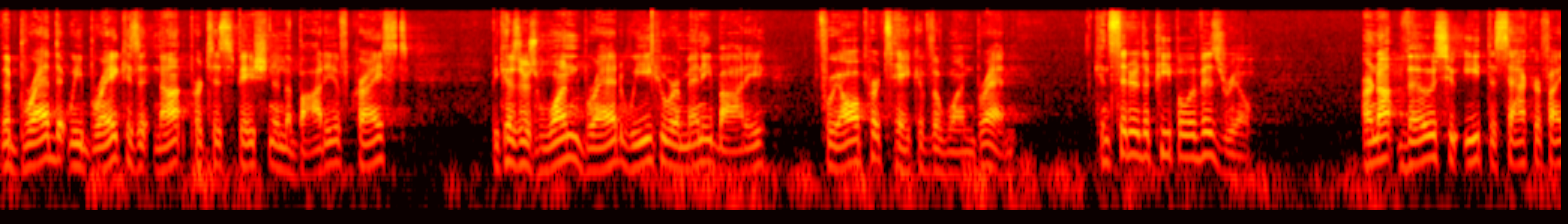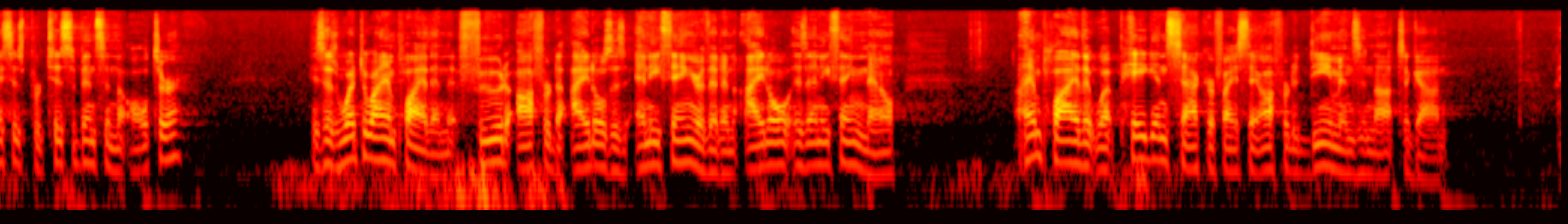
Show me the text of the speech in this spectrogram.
The bread that we break, is it not participation in the body of Christ? Because there's one bread, we who are many body, for we all partake of the one bread. Consider the people of Israel. Are not those who eat the sacrifices participants in the altar? He says, What do I imply then? That food offered to idols is anything or that an idol is anything? No. I imply that what pagans sacrifice they offer to demons and not to God. I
